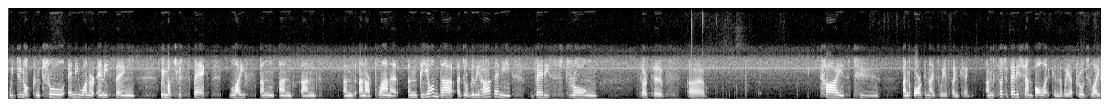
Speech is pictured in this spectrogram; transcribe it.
we do not control anyone or anything. We must respect life and and and and, and our planet. And beyond that, I don't really have any very strong sort of uh, ties to an organized way of thinking. I'm sort of very shambolic in the way I approach life,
